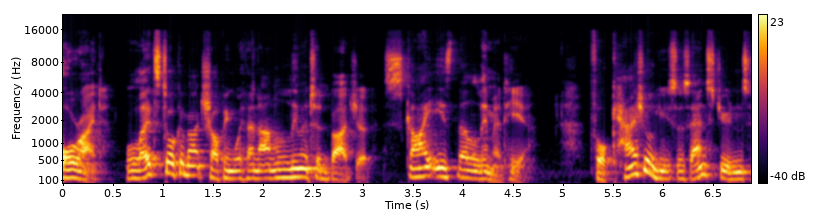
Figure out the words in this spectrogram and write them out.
Alright, let's talk about shopping with an unlimited budget. Sky is the limit here. For casual users and students,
